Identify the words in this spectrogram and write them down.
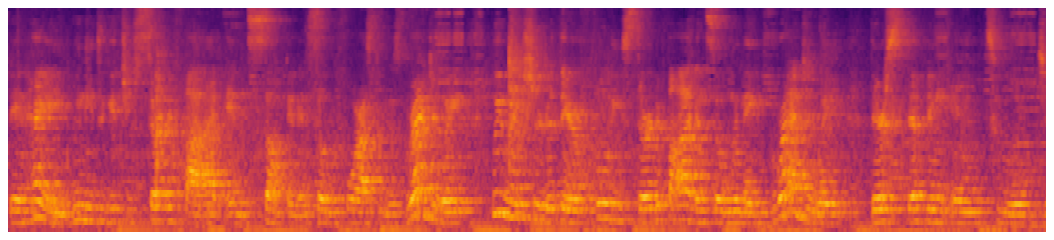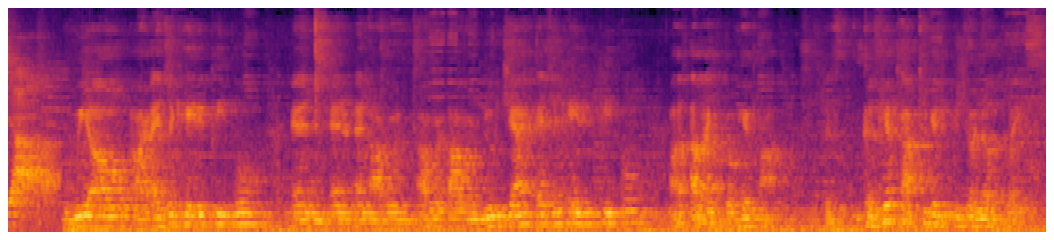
then hey, we need to get you certified in something, and so before our students graduate, we make sure that they're fully certified, and so when they graduate, they're stepping into a job. We all are educated people, and, and, and our, our, our new jack educated people. I, I like to go hip hop because hip hop took it into another place.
